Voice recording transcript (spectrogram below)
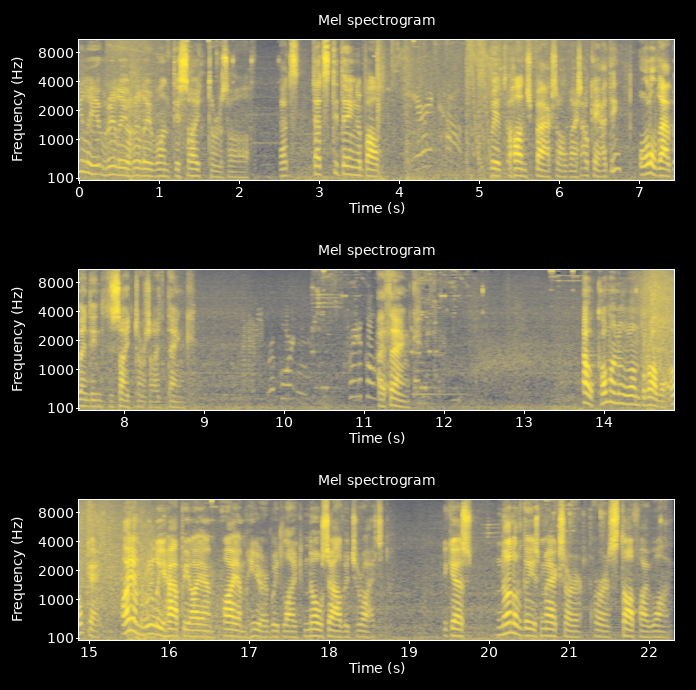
really, really, really want the side torso. That's that's the thing about with hunchbacks always. Okay, I think all of that went into the side torso. I think. I think. Oh, Commando 1 Bravo. Okay, I am really happy. I am I am here with like no salvage rights, because none of these mechs are are stuff I want.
